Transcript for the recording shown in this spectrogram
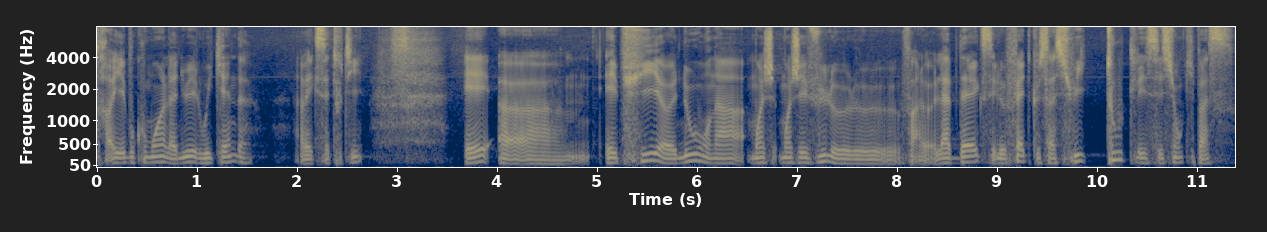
travailler beaucoup moins la nuit et le week-end avec cet outil. Et, et puis nous on a moi j'ai vu le, l'Abdex et le fait que ça suit toutes les sessions qui passent.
